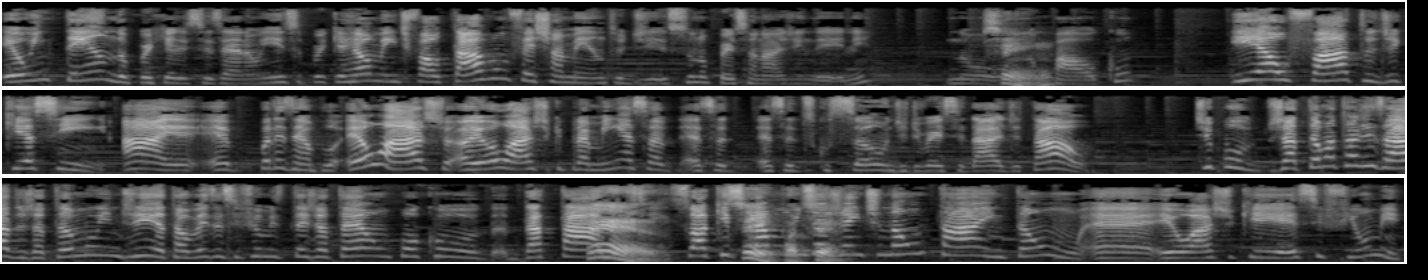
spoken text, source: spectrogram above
eu entendo porque eles fizeram isso, porque realmente faltava um fechamento disso no personagem dele, no, no palco. E é o fato de que, assim, ah, é, é, por exemplo, eu acho, eu acho que para mim essa, essa, essa discussão de diversidade e tal, tipo, já estamos atualizados, já estamos em dia. Talvez esse filme esteja até um pouco datado, é, assim. Só que sim, pra muita ser. gente não tá. Então, é, eu acho que esse filme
